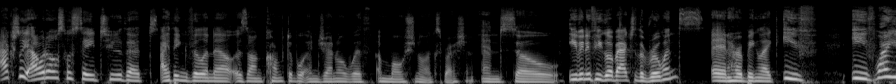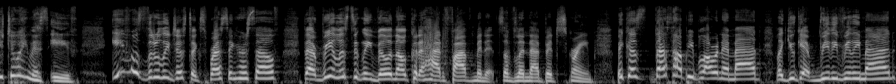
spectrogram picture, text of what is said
actually, I would also say too that I think Villanelle is uncomfortable in general with emotional expression. And so even if you go back to the ruins and her being like, Eve, Eve, why are you doing this, Eve? Eve was literally just expressing herself that realistically Villanelle could have had five minutes of letting that bitch scream. Because that's how people are when they're mad. Like you get really, really mad,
